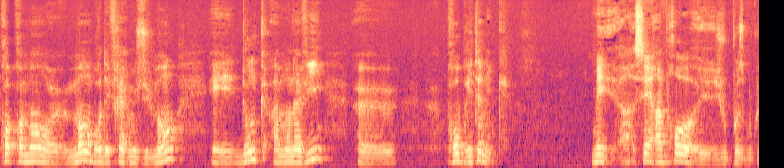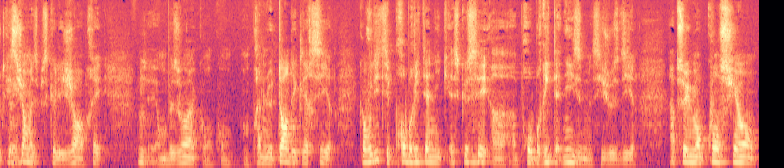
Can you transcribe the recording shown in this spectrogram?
proprement euh, membre des frères musulmans. Et donc, à mon avis, euh, pro-britannique. Mais ah, c'est un pro, je vous pose beaucoup de questions, mais c'est parce que les gens après hmm. ont besoin qu'on prenne le temps d'éclaircir. Quand vous dites c'est pro-britannique, est-ce que c'est hmm. un, pro-britannisme, si j'ose dire, absolument conscient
